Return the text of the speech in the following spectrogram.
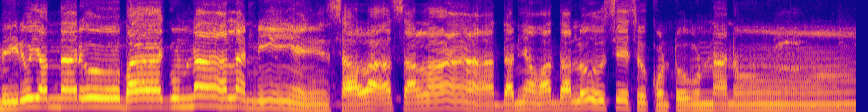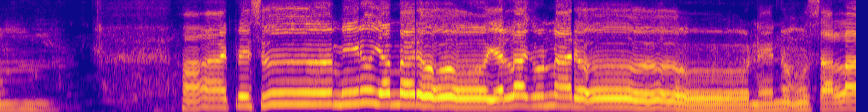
మీరు అందరూ బాగుండాలని చాలా చాలా ధన్యవాదాలు చేసుకుంటూ ఉన్నాను. హాయ్ ఫ్రెండ్స్ మీరు అందరూ ఎలాగున్నారు? నేను చాలా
